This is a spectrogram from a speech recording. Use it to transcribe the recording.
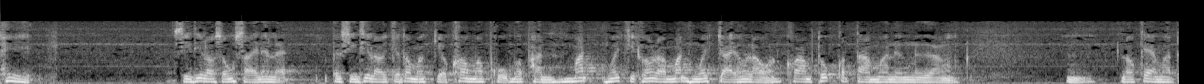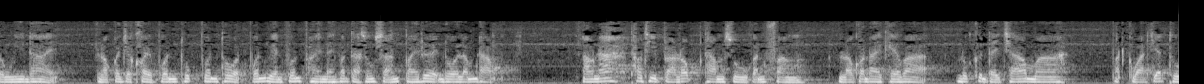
เท่ สิ่งที่เราสงสัยนั่นแหละ เป็นสิ่งที่เราจะต้องมาเกี่ยวข้องมาผูกมาพัน มัดหัวจิตของเรา มัดหัวใจของเรา ความทุกข์ก็ตามมาเนืองเนืองเราแก้มาตรงนี้ได้ เราก็จะค่อยพ้นทุกข์พ้นโทษ พ้นเวียนพ้นภัยในวัฏสงสารไปเรื่อยโดยลำดับ เอานะ เท่าที่ปรารบทำสู่กันฟัง เราก็ได้แค่ว่าลุกขึ้นแต่เช้ามา ปัดกวาดเช็ดถู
